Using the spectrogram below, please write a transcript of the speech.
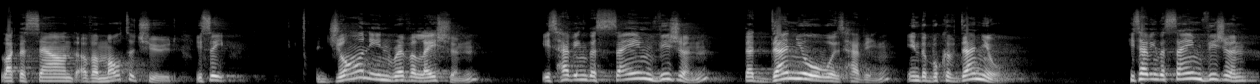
like the sound of a multitude. You see, John in Revelation is having the same vision that Daniel was having in the book of Daniel. He's having the same vision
